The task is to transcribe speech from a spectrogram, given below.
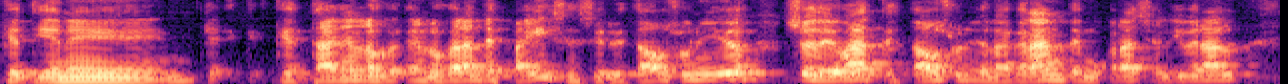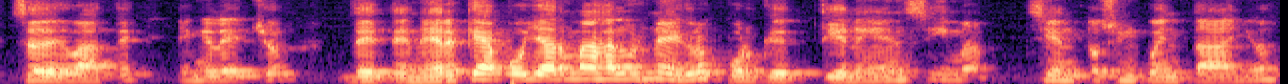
que tiene, que, están en los, en los, grandes países. Es decir, Estados Unidos se debate, Estados Unidos, la gran democracia liberal, se debate en el hecho de tener que apoyar más a los negros porque tienen encima 150 años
